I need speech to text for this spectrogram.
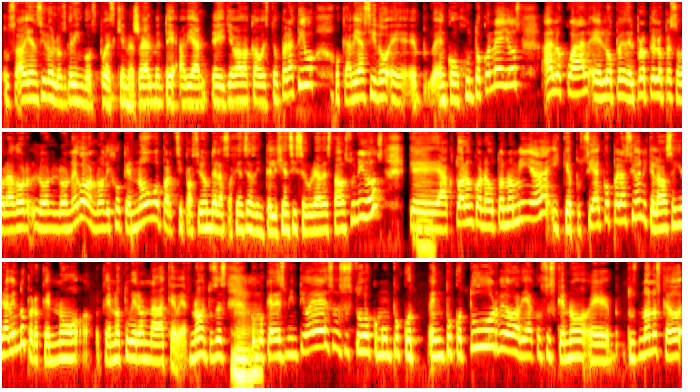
pues habían sido los gringos, pues, quienes realmente habían eh, llevado a cabo este operativo o que había sido eh, en conjunto con ellos, a lo cual el, López, el propio López Obrador lo, lo, negó, ¿no? Dijo que no hubo participación de las agencias de inteligencia y seguridad de Estados Unidos, que actuaron con autonomía y que pues sí hay cooperación y que la va a seguir habiendo, pero que no, que no tuvieron nada que ver, ¿no? Entonces, como que desmintió eso, eso estuvo como un poco, un poco turbio, había cosas que no, eh, pues no nos quedó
